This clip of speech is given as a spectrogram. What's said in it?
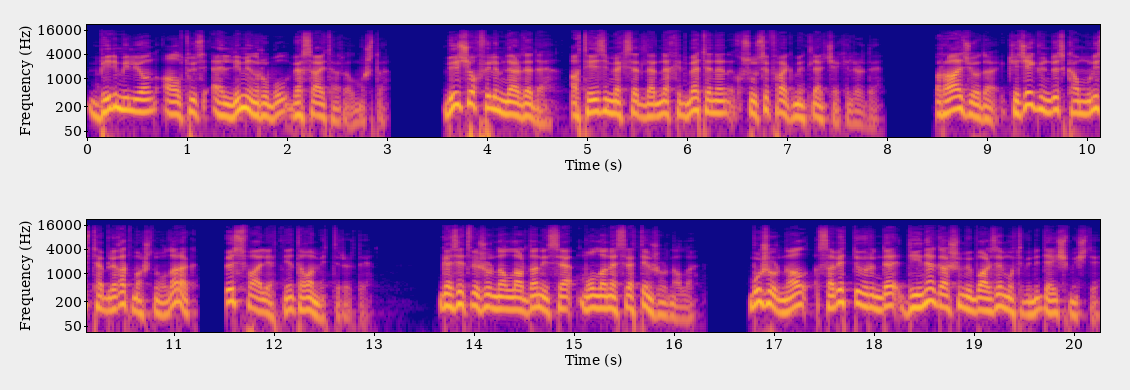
1 milyon 650 min rubl vəsait ayrılmışdı. Bir çox filmlərdə də ateizm məqsədlərinə xidmət edən xüsusi fraqmentlər çəkilirdi. Radioda gecə-gündüz kommunist təbliğat maşını olaraq öz fəaliyyətini davam etdirirdi. Qəzet və jurnallardan isə Molla Nəsrəddin jurnalı. Bu jurnal Sovet dövründə dinə qarşı mübarizə motivini dəyişmişdi.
